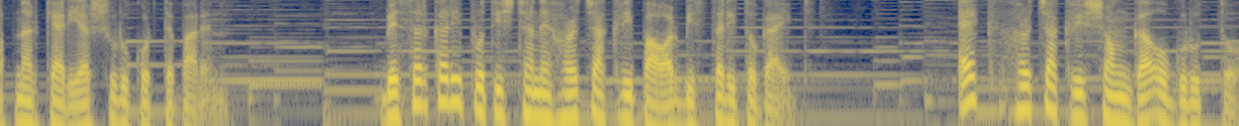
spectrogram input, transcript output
আপনার ক্যারিয়ার শুরু করতে পারেন। বেসরকারি প্রতিষ্ঠানে হর চাকরি পাওয়ার বিস্তারিত গাইড এক হর চাকরির সংজ্ঞা ও গুরুত্ব।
